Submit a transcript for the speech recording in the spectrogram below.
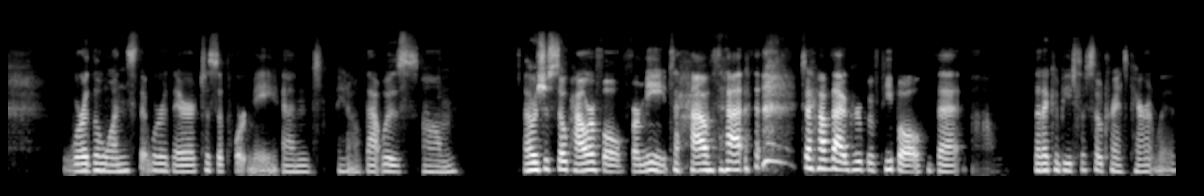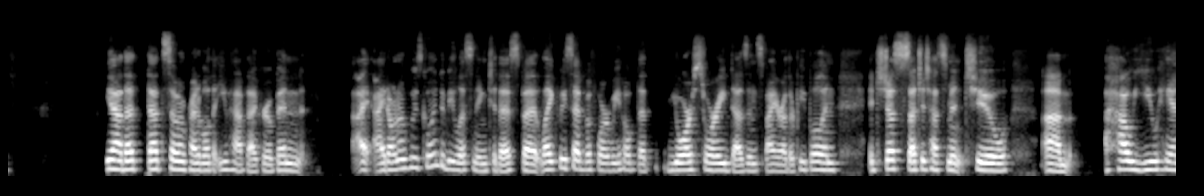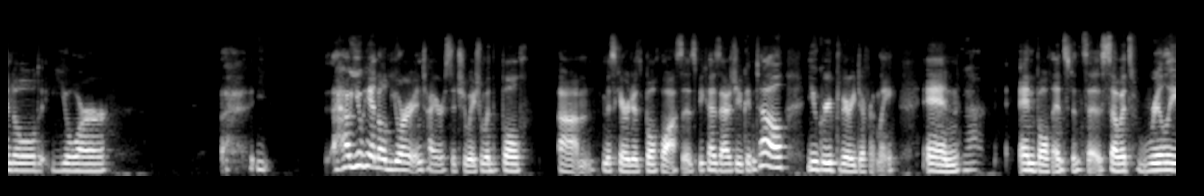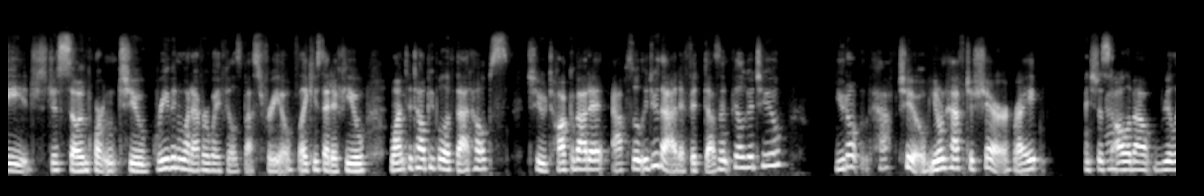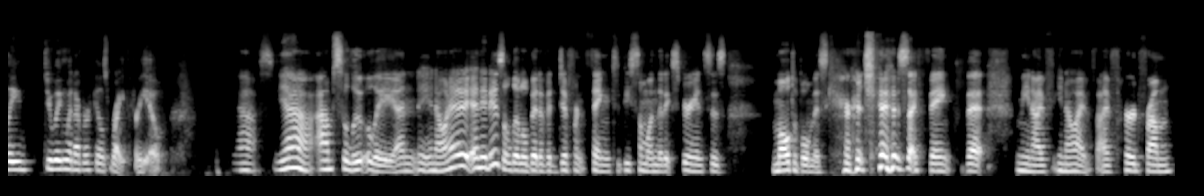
were the ones that were there to support me. And, you know, that was, um, that was just so powerful for me to have that, to have that group of people that, um, that I could be so, so transparent with. Yeah, that that's so incredible that you have that group. And I, I don't know who's going to be listening to this, but like we said before, we hope that your story does inspire other people. And it's just such a testament to um, how you handled your how you handled your entire situation with both um, miscarriages, both losses, because as you can tell, you grieved very differently. in yeah in both instances. So it's really just, just so important to grieve in whatever way feels best for you. Like you said, if you want to tell people if that helps to talk about it, absolutely do that. If it doesn't feel good to you, you don't have to. You don't have to share, right? It's just yeah. all about really doing whatever feels right for you. Yes. Yeah, absolutely. And you know, and it, and it is a little bit of a different thing to be someone that experiences multiple miscarriages i think that i mean i've you know i've i've heard from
